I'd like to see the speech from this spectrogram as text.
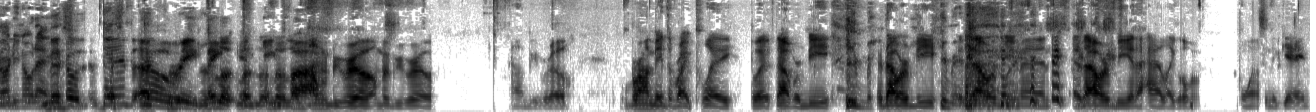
already know that. Missed, Yo, missed Danny- uh, yo. three late look, look, look, look, look. I'm gonna be real. I'm gonna be real. I'll be real. LeBron made the right play, but if that were me, if that were me, if that were me, man, if that were me, and I had like over points in the game,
